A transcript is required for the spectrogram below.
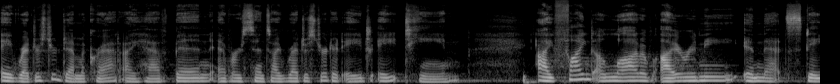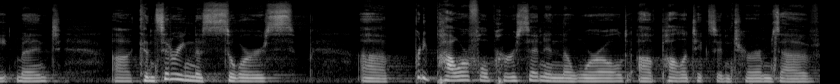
a registered Democrat. I have been ever since I registered at age 18. I find a lot of irony in that statement, uh, considering the source. A uh, pretty powerful person in the world of politics in terms of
